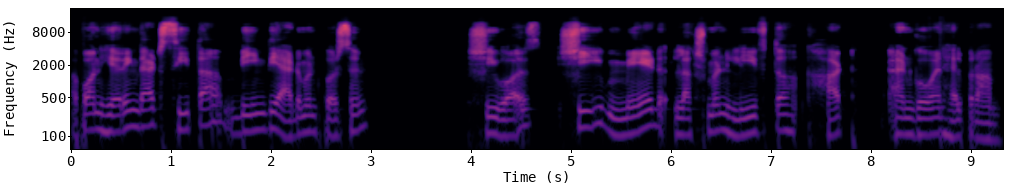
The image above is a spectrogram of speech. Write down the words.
Upon hearing that, Sita, being the adamant person she was, she made Lakshman leave the hut and go and help Ram.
